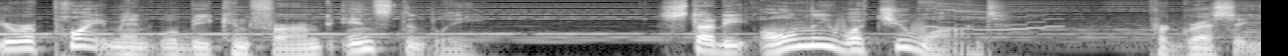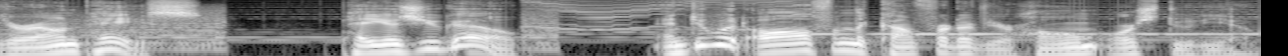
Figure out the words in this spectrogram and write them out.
Your appointment will be confirmed instantly. Study only what you want, progress at your own pace, pay as you go, and do it all from the comfort of your home or studio.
